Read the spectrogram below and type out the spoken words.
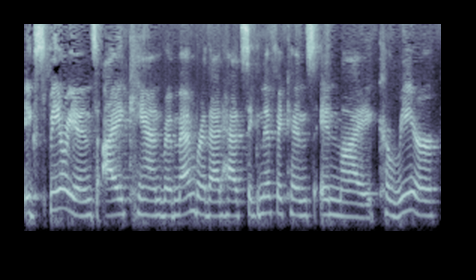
experience I can remember that had significance in my career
